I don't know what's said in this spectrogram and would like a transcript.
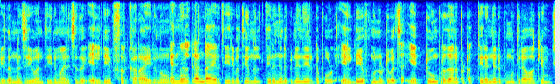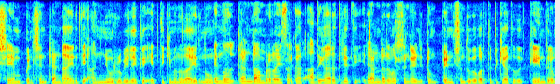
വിതരണം ചെയ്യുവാൻ തീരുമാനിച്ചത് എൽ ഡി എഫ് സർക്കാർ ആയിരുന്നു എന്നാൽ രണ്ടായിരത്തി ഇരുപത്തിയൊന്നിൽ തിരഞ്ഞെടുപ്പിനെ നേരിട്ടപ്പോൾ എൽ ഡി എഫ് മുന്നോട്ട് വെച്ച ഏറ്റവും പ്രധാനപ്പെട്ട തിരഞ്ഞെടുപ്പ് മുദ്രാവാക്യം ക്ഷേമ പെൻഷൻ രണ്ടായിരത്തി അഞ്ഞൂറ് രൂപയിലേക്ക് എത്തിക്കുമെന്നതായിരുന്നു. എന്നാൽ രണ്ടാം പിണറായി സർക്കാർ അധികാരത്തിലെത്തി രണ്ടര വർഷം കഴിഞ്ഞിട്ടും പെൻഷൻ തുക വർദ്ധിപ്പിക്കാത്തത് കേന്ദ്രം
